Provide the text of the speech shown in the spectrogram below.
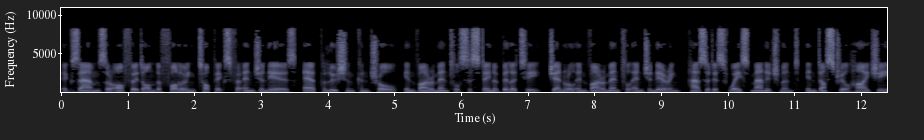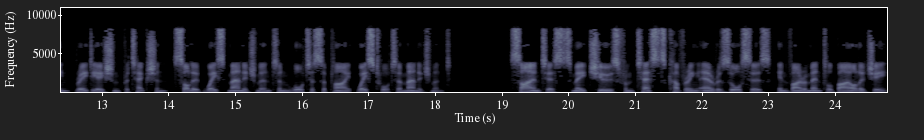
Exams are offered on the following topics for engineers, air pollution control, environmental sustainability, general environmental engineering, hazardous waste management, industrial hygiene, radiation protection, solid waste management and water supply, wastewater management. Scientists may choose from tests covering air resources, environmental biology,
